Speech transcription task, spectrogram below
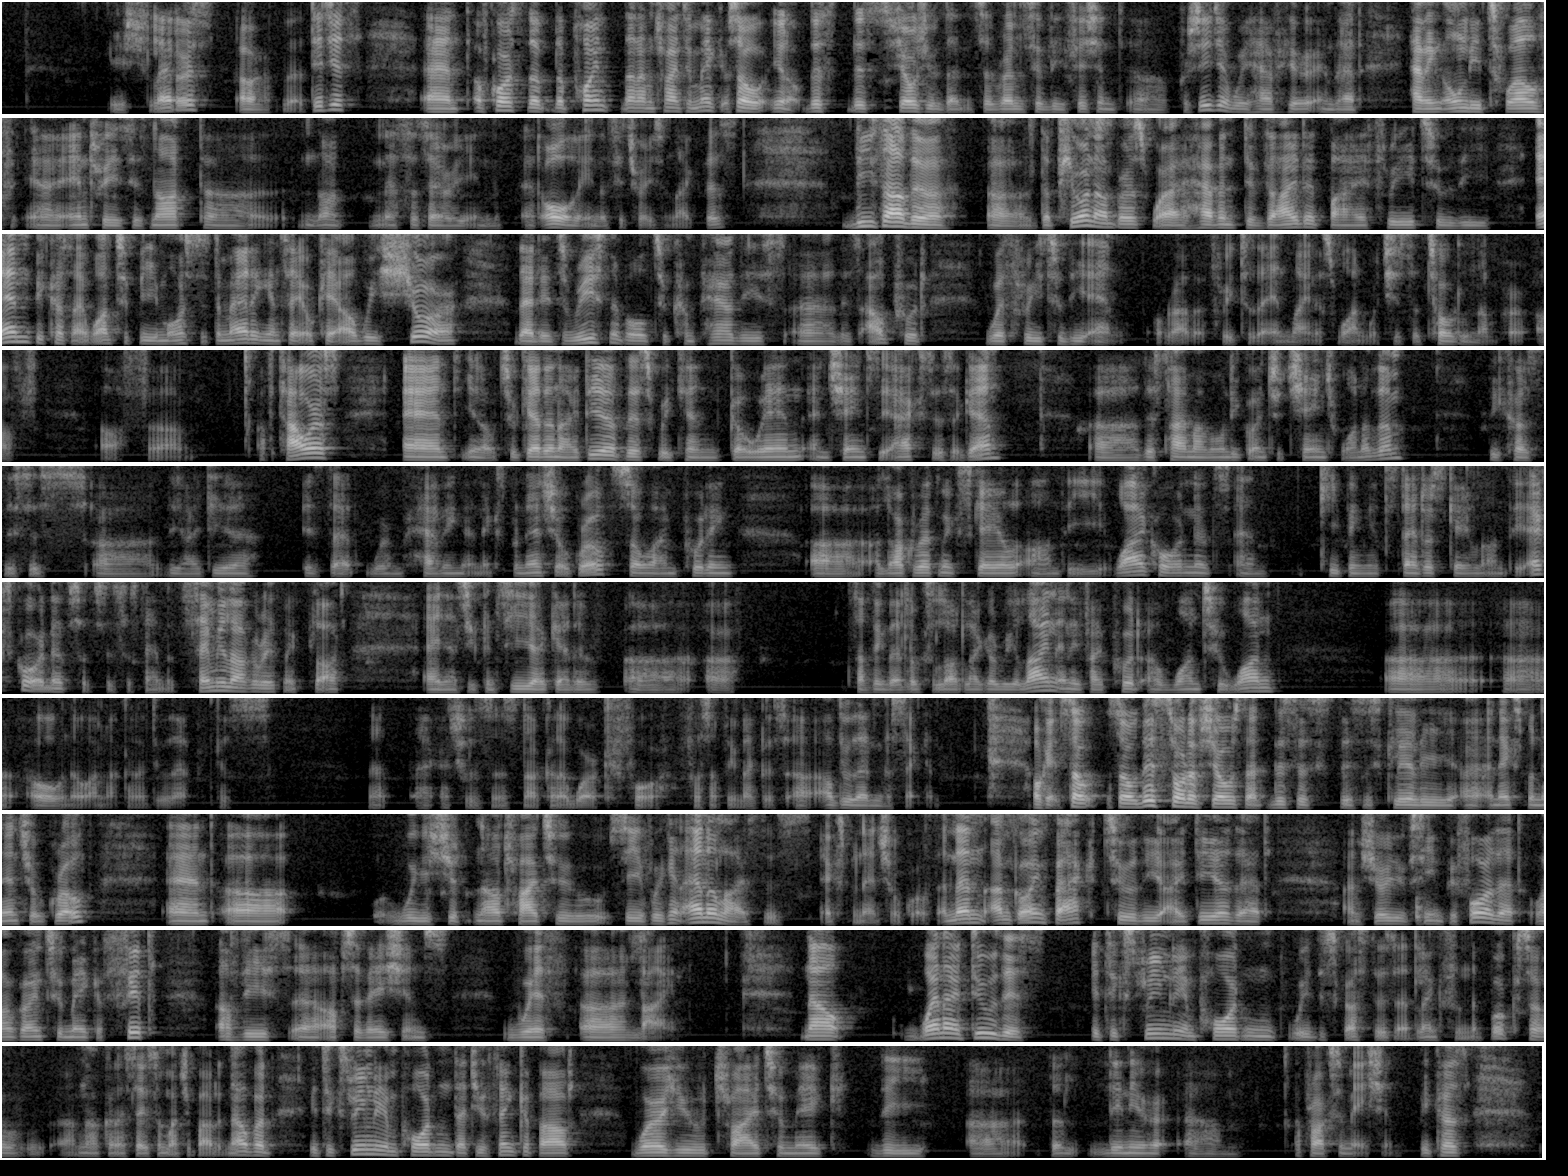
ish letters or uh, digits. And of course, the, the point that I'm trying to make, so, you know, this, this shows you that it's a relatively efficient uh, procedure we have here and that having only 12 uh, entries is not, uh, not necessary in, at all in a situation like this. These are the, uh, the pure numbers where I haven't divided by 3 to the n because I want to be more systematic and say, okay, are we sure that it's reasonable to compare these, uh, this output with 3 to the n? or rather 3 to the n minus 1, which is the total number of, of, um, of towers. And you know, to get an idea of this, we can go in and change the axis again. Uh, this time I'm only going to change one of them because this is uh, the idea is that we're having an exponential growth. So I'm putting uh, a logarithmic scale on the y coordinates and keeping it standard scale on the x coordinates. So this is a standard semi-logarithmic plot. And as you can see, I get a, uh, something that looks a lot like a real line. And if I put a one-to-one, uh, uh, oh no, I'm not going to do that because that actually is not going to work for, for something like this. Uh, I'll do that in a second. Okay, so so this sort of shows that this is this is clearly an exponential growth, and uh, we should now try to see if we can analyze this exponential growth. And then I'm going back to the idea that I'm sure you've seen before that I'm going to make a fit of these uh, observations with a line. Now, when I do this, it's extremely important. We discussed this at length in the book, so I'm not going to say so much about it now, but it's extremely important that you think about where you try to make the, uh, the linear um, approximation because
